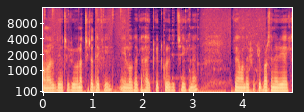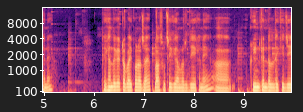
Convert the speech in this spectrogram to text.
আমরা যদি হচ্ছে ফিবোনাচিটা দেখি, এই লো থেকে হাই ক্রিয়েট করে দিচ্ছি এখানে। আমাদের ফিফটি পার্সেন্ট এরিয়া এখানে। তো এখান থেকে একটা বাই করা যায়। প্লাস হচ্ছে গিয়ে আমরা যদি এখানে গ্রিন ক্যান্ডেল দেখি যে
